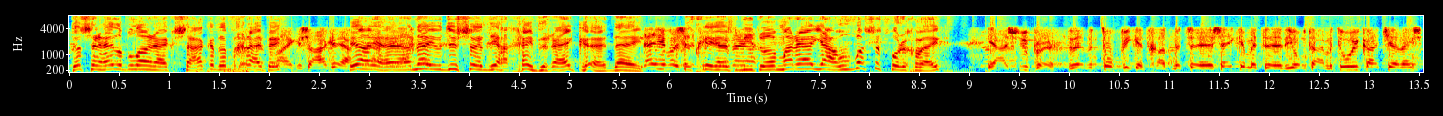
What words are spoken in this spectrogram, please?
Dat zijn hele belangrijke zaken, dat begrijp dat ik. Belangrijke zaken, ja. Ja, ja, ja, ja. nee, dus uh, ja, geen bereik, nee. Nee, was dat ging even niet door. Maar ja, hoe was het vorige week? Ja, super. We hebben een topweekend gehad. Met, eh, zeker met eh, de Youngtimer Touring Challenge.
